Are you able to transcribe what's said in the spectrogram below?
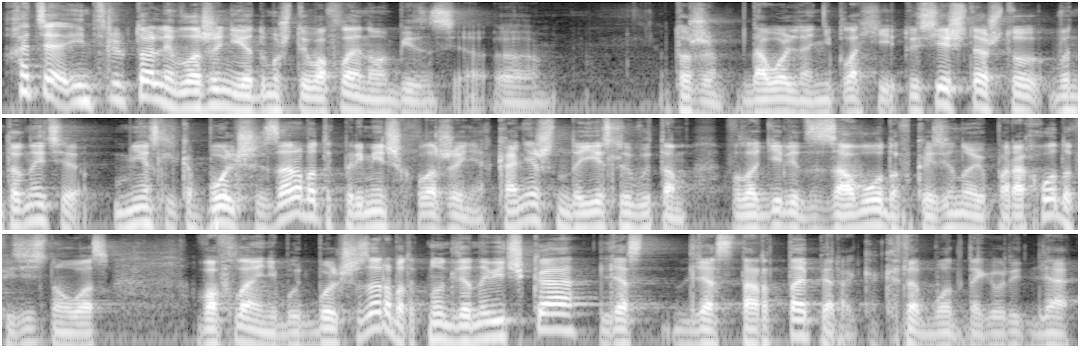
хотя интеллектуальные вложения, я думаю, что и в офлайновом бизнесе э, тоже довольно неплохие. То есть я считаю, что в интернете несколько больший заработок при меньших вложениях. Конечно, да, если вы там владелец заводов, казино и пароходов, естественно, у вас в офлайне будет больше заработок, но для новичка, для, для стартапера, как это модно говорить, для,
